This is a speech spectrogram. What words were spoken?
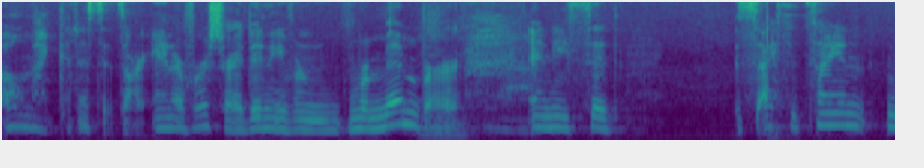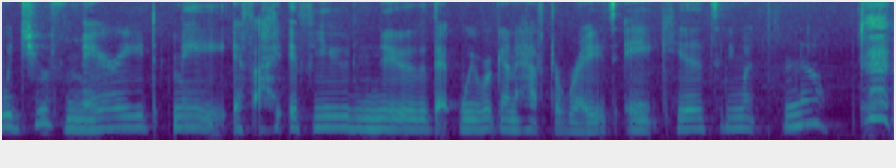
"Oh my goodness, it's our anniversary. I didn't even remember." And he said. I said, Sion, would you have married me if I, if you knew that we were going to have to raise eight kids? And he went, No. and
